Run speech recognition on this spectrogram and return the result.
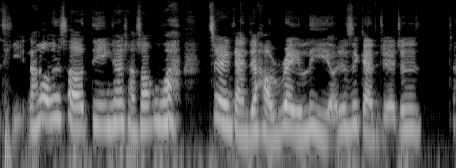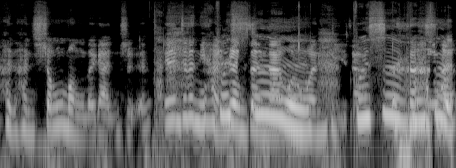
题，然后我那时候第一印象想说，哇，这人感觉好锐利哦，就是感觉就是很很凶猛的感觉，因为就是你很认真在问问题。不是不是，不是，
